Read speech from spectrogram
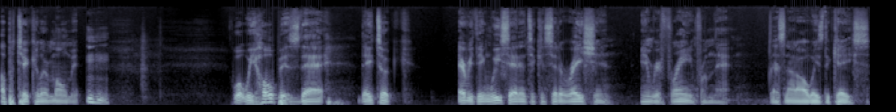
a particular moment. Mm-hmm. What we hope is that they took everything we said into consideration and refrain from that. That's not always the case.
